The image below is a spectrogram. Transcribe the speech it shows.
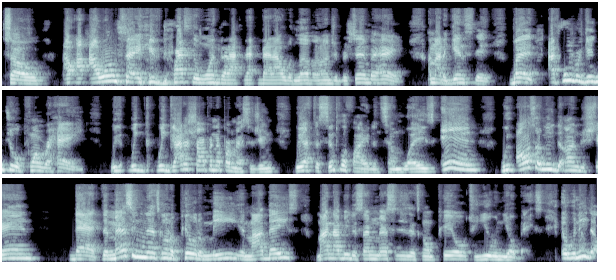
So I, I, won't say if that's the one that I that, that I would love 100. percent But hey, I'm not against it. But I think we're getting to a point where hey, we we we got to sharpen up our messaging. We have to simplify it in some ways, and we also need to understand that the messaging that's going to appeal to me and my base might not be the same message that's going to appeal to you and your base. And we need to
